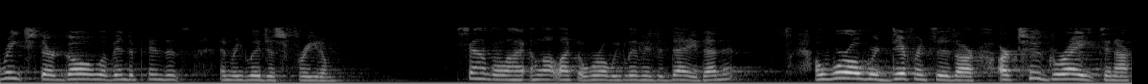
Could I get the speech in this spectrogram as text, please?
reach their goal of independence and religious freedom. Sounds a lot, a lot like the world we live in today, doesn't it? A world where differences are, are too great and our,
